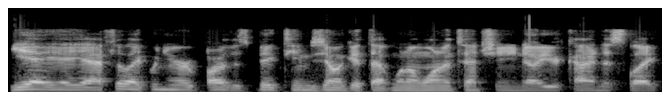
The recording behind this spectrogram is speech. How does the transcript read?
Yeah, yeah, yeah. I feel like when you're part of this big teams, you don't get that one-on-one attention. You know, you're kind of just like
